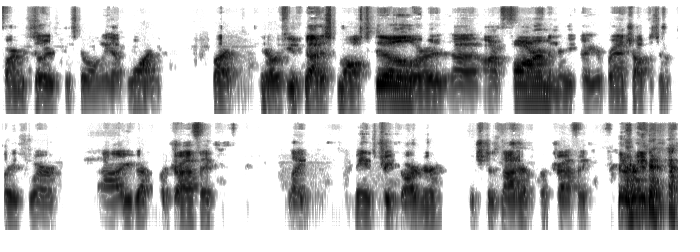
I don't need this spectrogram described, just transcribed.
farm distilleries can still only have one. But you know, if you've got a small still or uh, on a farm, and then you've got your branch office in a place where uh, you've got foot traffic, like Main Street Gardiner, which does not have foot traffic. right?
